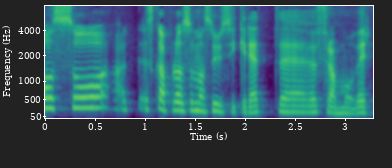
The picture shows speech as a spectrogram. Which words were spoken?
Og så skaper det også masse usikkerhet framover.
